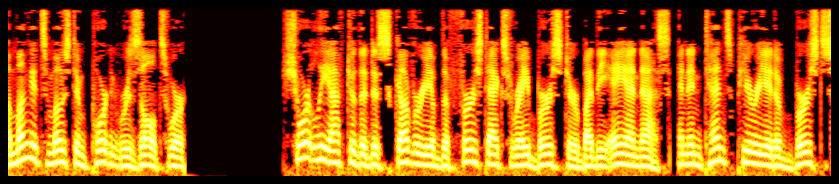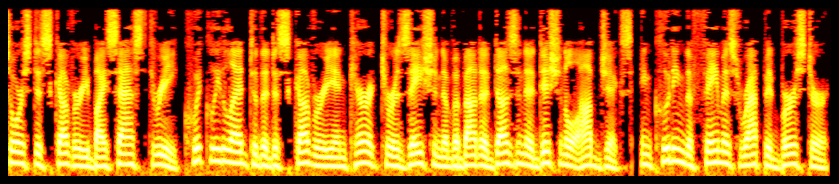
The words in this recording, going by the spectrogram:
Among its most important results were Shortly after the discovery of the first X-ray burster by the ANS, an intense period of burst source discovery by SAS-3 quickly led to the discovery and characterization of about a dozen additional objects, including the famous rapid burster,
